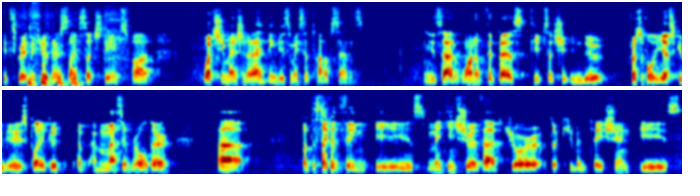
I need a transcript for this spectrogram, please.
it's great to hear there's like such teams. But what she mentioned, and I think this makes a ton of sense, is that one of the best tips that she can do. First of all, yes, communities play a good, a, a massive role there. Uh, but the second thing is making sure that your documentation is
